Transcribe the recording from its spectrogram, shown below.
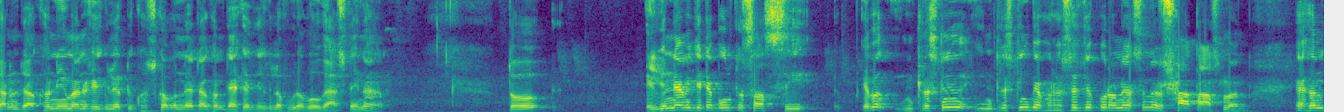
কারণ যখনই মানুষ এগুলো একটু খোঁজখবর নেয়, তখন দেখে যে এগুলো পুরো বউ গাছ তাই না? তো এই জন্য আমি যেটা বলতে চাচ্ছি, এবং ইন্টারেস্টিং ইন্টারেস্টিং ব্যাপার হচ্ছে যে কোরআনে আছে না সাত আসমান। এখন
